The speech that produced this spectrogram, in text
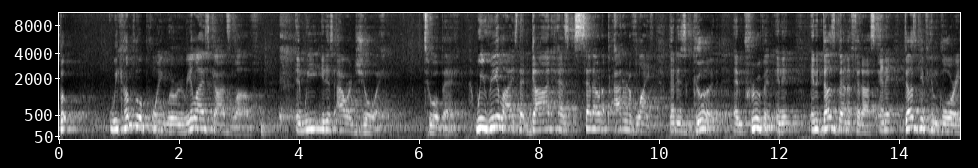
But we come to a point where we realize God's love, and we, it is our joy to obey. We realize that God has set out a pattern of life that is good and proven, and it, and it does benefit us, and it does give Him glory,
